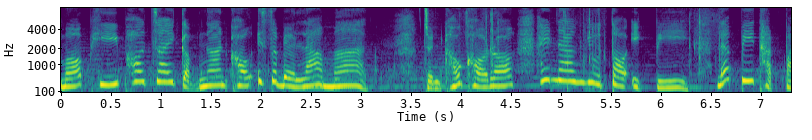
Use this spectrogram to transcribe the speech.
หมอผีพอใจกับงานของอิซาเบลล่ามาก จนเขาขอร้องให้นางอยู่ต่ออีกปี และปีถัดไป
